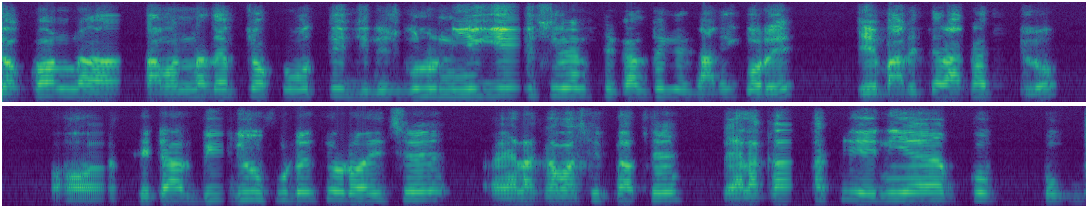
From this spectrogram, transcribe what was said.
যখন তামান্না দেব চক্রবর্তী জিনিসগুলো নিয়ে গিয়েছিলেন সেখান থেকে গাড়ি করে যে বাড়িতে রাখা ছিল সেটার ভিডিও ফুটেজও রয়েছে এলাকাবাসীর কাছে। এলাকাবাসী এ নিয়ে খুব ক্ষুব্ধ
